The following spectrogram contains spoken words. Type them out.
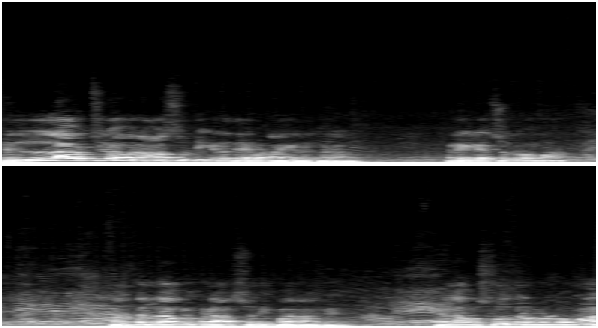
எல்லாவற்றிலும் அவர் ஆஸ்வதிக்கிற தேவனாக இருக்கிறார். அல்லையா சொல்லுவோமா? கர்த்தர் தாமே உங்களை ஆஸ்வதிப்பாராங்க. எல்லாம் ஸ்தோத்திரம் பண்ணுவோமா?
